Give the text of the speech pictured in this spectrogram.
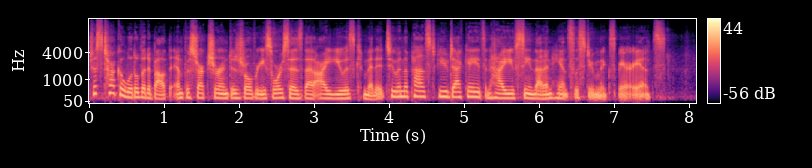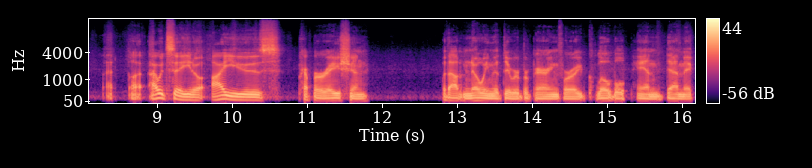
Just talk a little bit about the infrastructure and digital resources that IU is committed to in the past few decades and how you've seen that enhance the student experience. I, I would say, you know, IU's preparation without knowing that they were preparing for a global pandemic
